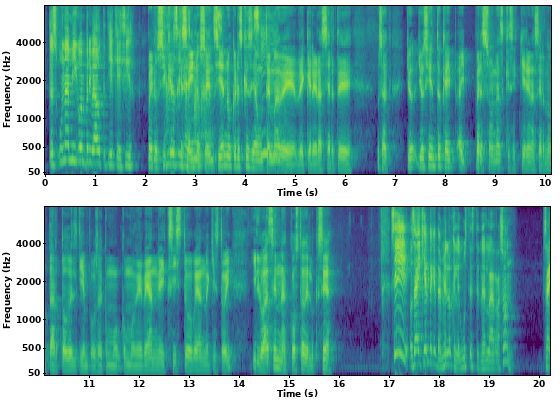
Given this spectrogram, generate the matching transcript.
Entonces, un amigo en privado te tiene que decir. Pero sí crees que sea inocencia, ¿no crees que sea un tema de, de querer hacerte o sea, yo, yo siento que hay, hay, personas que se quieren hacer notar todo el tiempo, o sea, como, como de véanme existo, véanme aquí estoy, y lo hacen a costa de lo que sea. Sí, o sea, hay gente que también lo que le gusta es tener la razón. O sea,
